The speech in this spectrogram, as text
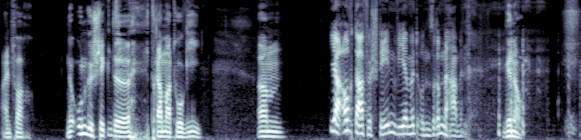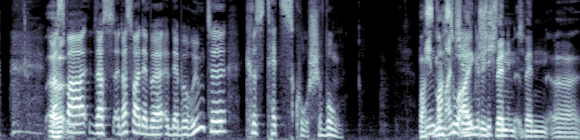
einfach eine ungeschickte Dramaturgie. Ähm, Ja, auch dafür stehen wir mit unserem Namen. genau. Das Äh, war, das, das war der, der berühmte Christetzko-Schwung. Was den so machst du eigentlich, wenn, nimmt. wenn äh,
